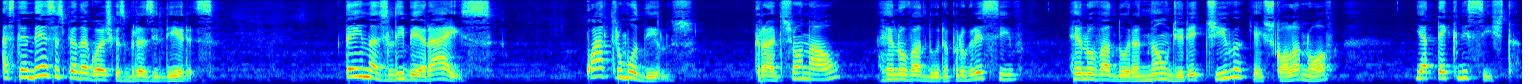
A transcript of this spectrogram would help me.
As tendências pedagógicas brasileiras têm nas liberais quatro modelos: tradicional, renovadora progressiva, renovadora não diretiva, que é a escola nova, e a tecnicista.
